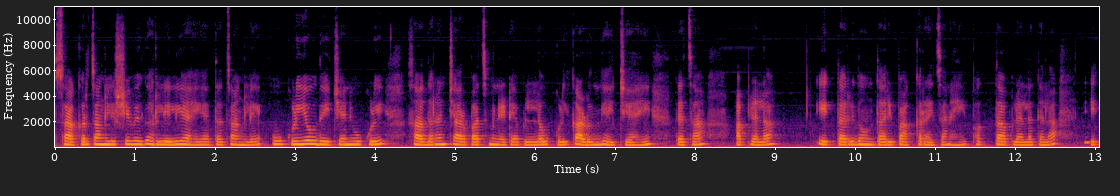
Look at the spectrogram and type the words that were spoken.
साखर चांगलीशी विघरलेली आहे. आता चांगले उकळी येऊ द्यायची आणि उकळी साधारण चार पाच मिनिटे आपल्याला उकळी काढून घ्यायची आहे. त्याचा आपल्याला एक तारी दोन तारी पाक करायचा नाही. फक्त आपल्याला त्याला एक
